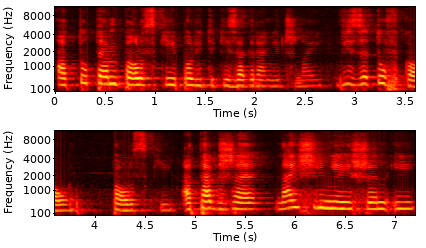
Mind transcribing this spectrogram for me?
atutem polskiej polityki zagranicznej, wizytówką Polski, a także najsilniejszym i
